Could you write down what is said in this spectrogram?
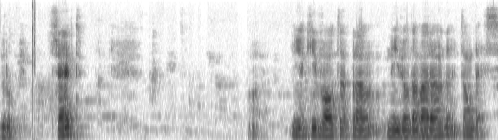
grupo, certo? E aqui volta para o nível da varanda, então desce.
